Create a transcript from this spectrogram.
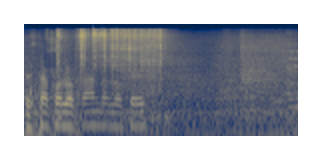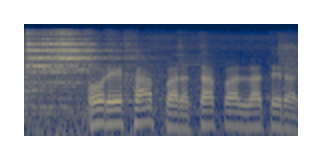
se está colocando lo que es oreja para tapa lateral.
